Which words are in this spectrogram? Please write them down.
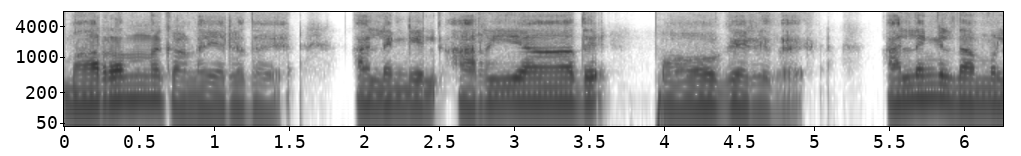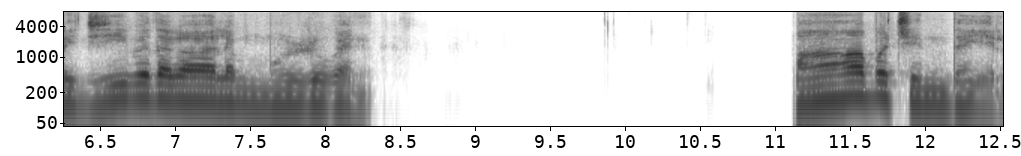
മറന്നു കളയരുത് അല്ലെങ്കിൽ അറിയാതെ പോകരുത്. അല്ലെങ്കിൽ നമ്മൾ ഈ ജീവിതകാലം മുഴുവൻ പാപചിന്തയിൽ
